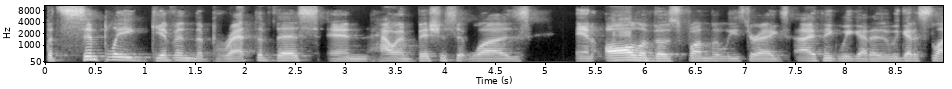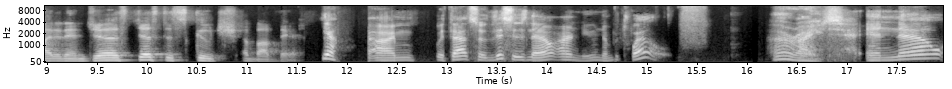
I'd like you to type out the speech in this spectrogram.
But simply given the breadth of this and how ambitious it was and all of those fun little Easter eggs, I think we gotta we gotta slide it in just just a scooch above there. Yeah, I'm with that. So this is now our new number 12. All right. And now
